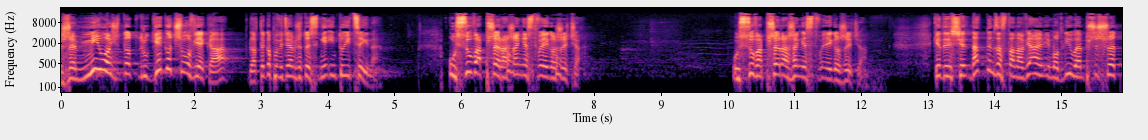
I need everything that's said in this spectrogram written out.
że miłość do drugiego człowieka, dlatego powiedziałem, że to jest nieintuicyjne, usuwa przerażenie z Twojego życia. Usuwa przerażenie z Twojego życia. Kiedy się nad tym zastanawiałem i modliłem, przyszedł,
